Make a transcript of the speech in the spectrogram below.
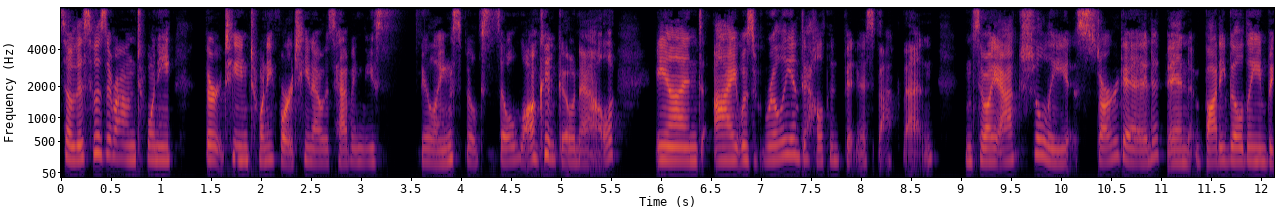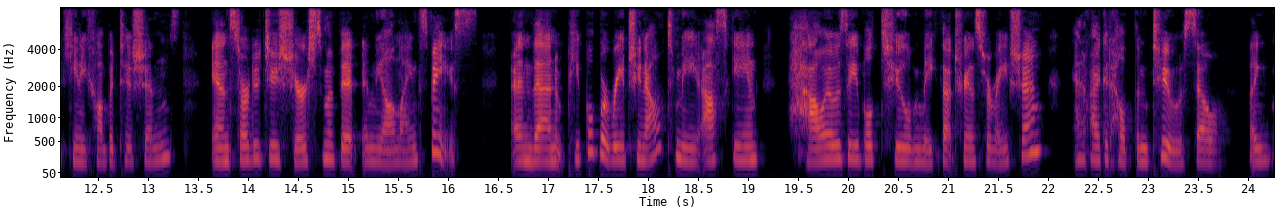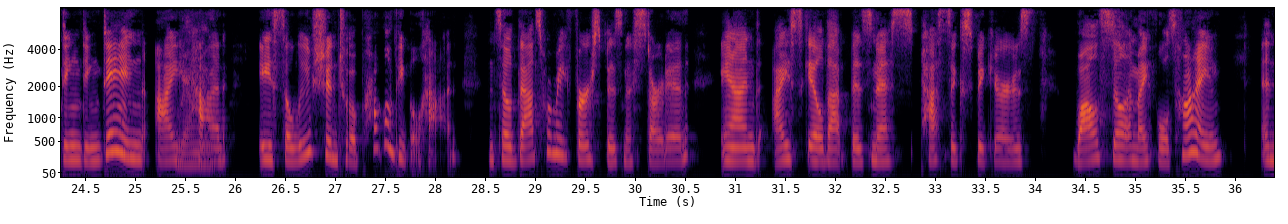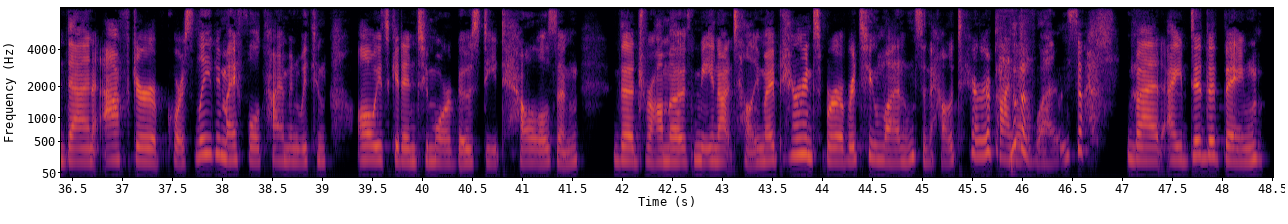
So this was around 2013, mm-hmm. 2014. I was having these feelings, feels so long ago now. And I was really into health and fitness back then. And so I actually started in bodybuilding bikini competitions and started to share some of it in the online space. And then people were reaching out to me asking how I was able to make that transformation and if I could help them too. So like ding, ding, ding, I right. had a solution to a problem people had. And so that's where my first business started. And I scaled that business past six figures while still in my full time. And then after, of course, leaving my full time, and we can always get into more of those details and the drama of me not telling my parents for over two months and how terrifying it was. But I did the thing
